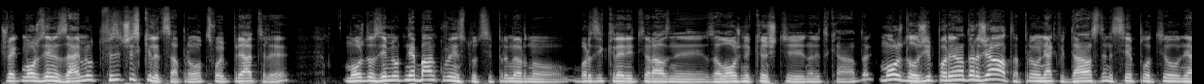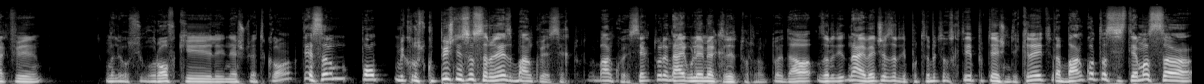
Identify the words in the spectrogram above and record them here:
Човек може да вземе заеми от физически лица, примерно от свои приятели, може да вземе от небанкови институции, примерно бързи кредити, разни заложни къщи, нали, така нататък. Може да дължи пари на държавата, примерно някакви данъци да не си е платил, някакви нали, осигуровки или нещо е такова. Те са по-микроскопични с сравнение с банковия сектор. Банковия сектор е най-големия кредитор. Той дава заради, най-вече заради потребителските и ипотечните кредити. Та банковата система са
